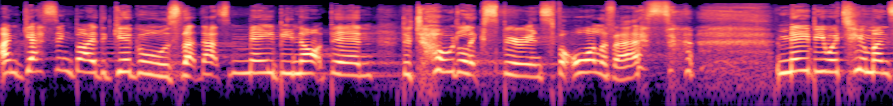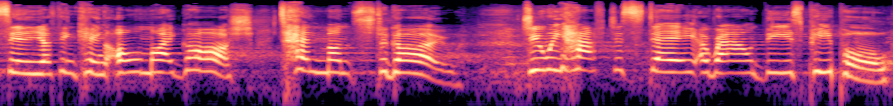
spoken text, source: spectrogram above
I'm guessing by the giggles that that's maybe not been the total experience for all of us. maybe we're two months in and you're thinking, oh my gosh, 10 months to go. Do we have to stay around these people?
